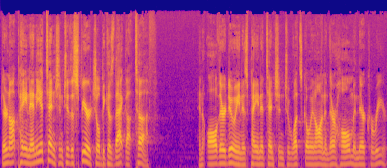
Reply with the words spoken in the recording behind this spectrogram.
They're not paying any attention to the spiritual because that got tough. And all they're doing is paying attention to what's going on in their home and their career.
